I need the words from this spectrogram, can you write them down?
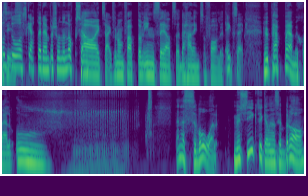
och då skrattar den personen också. Ja, exakt. För de fattar, de inser att så, det här är inte så farligt. liksom. Exakt. Hur peppar jag mig själv? Oh. Den är svår. Musik tycker jag var ganska bra.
